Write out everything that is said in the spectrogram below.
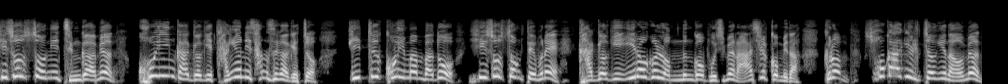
희소성이 증가하면 코인 가격이 당연히 상승하겠죠. 비트코인만 봐도 희소성 때문에 가격이 1억을 넘는 거 보시면 아실 겁니다. 그럼 소각 일정이 나오면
